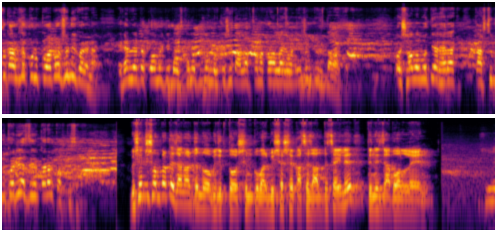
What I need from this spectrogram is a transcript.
তো কারোর সাথে কোনো কর্পোরেশনই করে না। এখানে একটা কমিটি বা স্থানীয় দুজন লোকের সাথে আলোচনা করা লাগে বা এইসব কিছু তারা করে। ওই সভাপতি আর হেরা কারচুপি করিয়া যে করার করতেছে। বিষয়টি সম্পর্কে জানার জন্য অভিযুক্ত অসীম কুমার বিশ্বাসের কাছে জানতে চাইলে তিনি যা বললেন। আসলে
